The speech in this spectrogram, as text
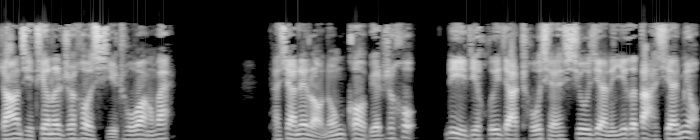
张启听了之后喜出望外，他向这老农告别之后，立即回家筹钱修建了一个大仙庙。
